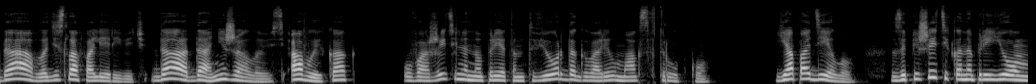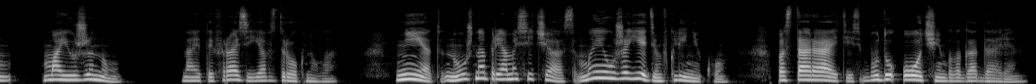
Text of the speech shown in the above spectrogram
«Да, Владислав Валерьевич, да, да, не жалуюсь. А вы как?» Уважительно, но при этом твердо говорил Макс в трубку. «Я по делу. Запишите-ка на прием мою жену». На этой фразе я вздрогнула. «Нет, нужно прямо сейчас. Мы уже едем в клинику. Постарайтесь, буду очень благодарен».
